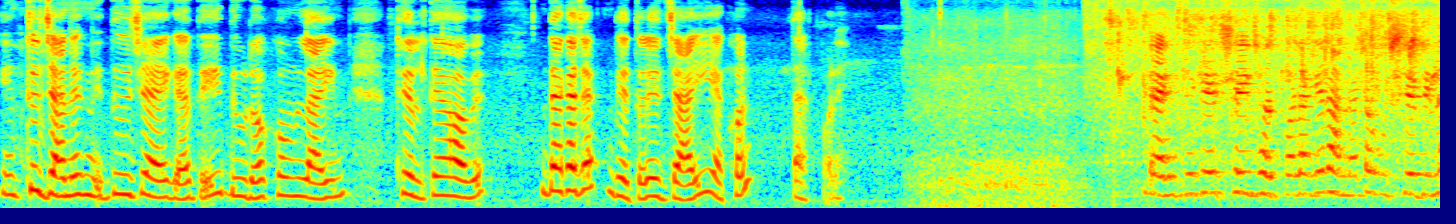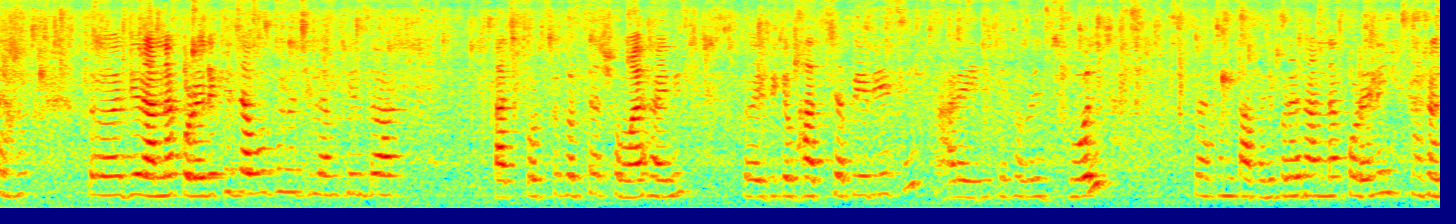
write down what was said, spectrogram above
কিন্তু জানেনই দু জায়গাতেই দু রকম লাইন ঠেলতে হবে। দেখা যাক ভেতরে যাই এখন তারপরে। ব্যাংক থেকে সেই ঝটপট আগে রান্নাটা বসিয়ে দিলাম। তো আজকে রান্না করে রেখে যাব ভেবেছিলাম কিন্তু আর কাজ করতে করতে আর সময় হয়নি। তো এইদিকে ভাত চাপিয়ে দিয়েছি, আর এইদিকে হবে ঝোল। তো এখন তাড়াতাড়ি করে রান্না করে নিই, কারণ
